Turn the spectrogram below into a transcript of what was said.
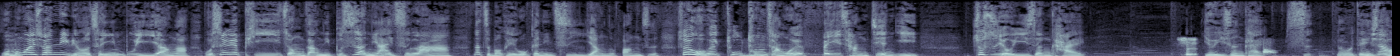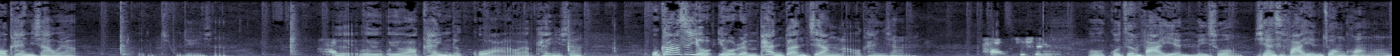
我们胃酸逆流的成因不一样啊。我是因为皮衣肿胀，你不是啊？你爱吃辣啊？那怎么可以我跟你吃一样的方子？所以我会通通常我会非常建议就是由医生开，是由医生开是。那我等一下，我看一下，我要，我等一下，好我我我有要开你的卦，我要看一下。我刚刚是由由人判断这样了，我看一下。好，谢谢你。哦，果真发炎，没错，现在是发炎状况哦。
